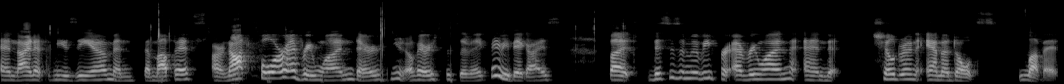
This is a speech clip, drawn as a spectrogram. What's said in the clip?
and Night at the Museum and The Muppets are not for everyone. They're, you know, very specific, maybe big eyes. But this is a movie for everyone, and children and adults love it.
